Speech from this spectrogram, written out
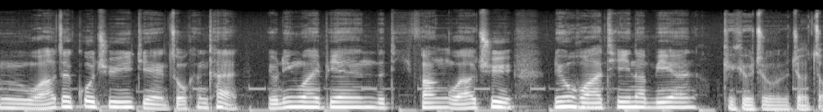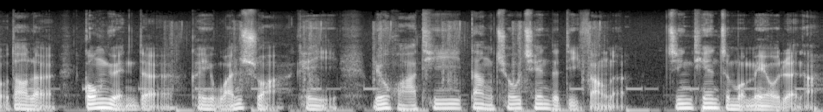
嗯，我要再过去一点，走看看，有另外一边的地方，我要去。溜滑梯那边，QQ 猪就走到了公园的可以玩耍、可以溜滑梯、荡秋千的地方了。今天怎么没有人啊？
